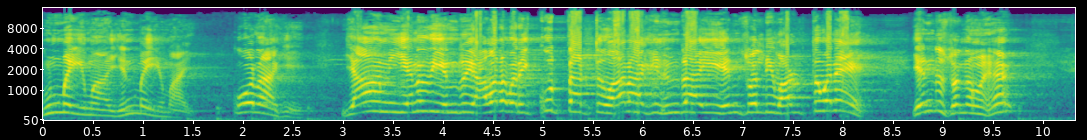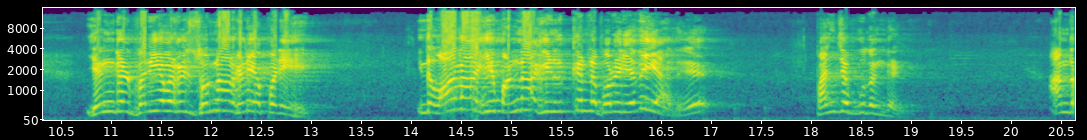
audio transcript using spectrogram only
உண்மையுமாய் என்மையுமாய் கோனாகி யான் எனது என்று அவரவரை கூத்தாட்டு வானாகி நின்றாயி என் சொல்லி வாழ்த்துவனே என்று சொன்னவன் எங்கள் பெரியவர்கள் சொன்னார்களே அப்படி. இந்த வானாகி மண்ணாகி நிற்கின்ற பொருள் எதையாது பஞ்சபூதங்கள். அந்த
